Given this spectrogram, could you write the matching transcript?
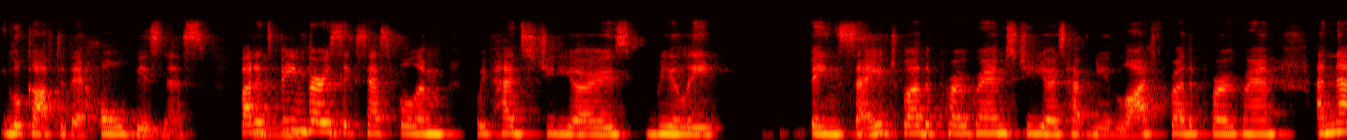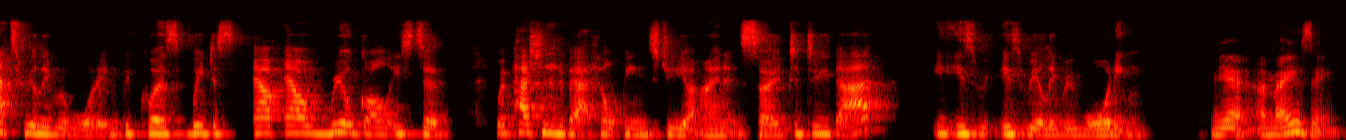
look after their whole business. But it's been mm. very successful and we've had studios really been saved by the program. Studios have new life by the program. And that's really rewarding because we just, our, our real goal is to, we're passionate about helping studio owners. So to do that is, is really rewarding. Yeah, amazing.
